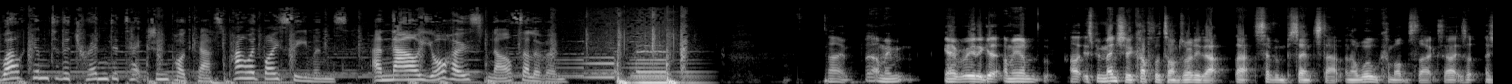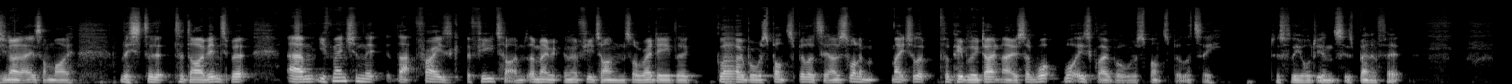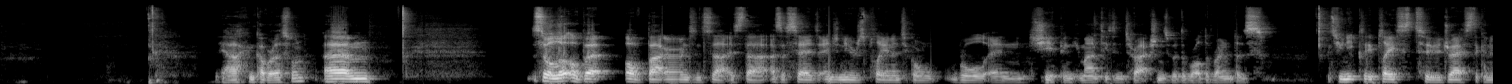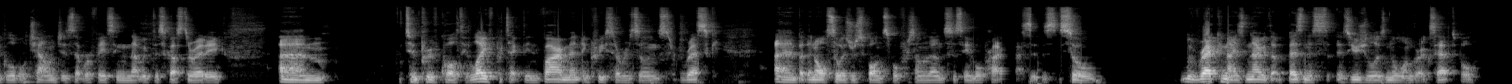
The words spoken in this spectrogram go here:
Welcome to the Trend Detection Podcast powered by Siemens. And now your host, Niall Sullivan. No, I mean, yeah, really good. I mean, uh, it's been mentioned a couple of times already that that seven percent stat, and I will come on to that because as you know, that is on my list to, to dive into. But um, you've mentioned that, that phrase a few times, or maybe a few times already, the global responsibility. I just want to make sure that for people who don't know, so what what is global responsibility, just for the audience's benefit? Yeah, I can cover this one. Um, so a little bit of background into that is that, as I said, engineers play an integral role in shaping humanity's interactions with the world around us. It's uniquely placed to address the kind of global challenges that we're facing and that we've discussed already, um, to improve quality of life, protect the environment, increase our resilience to risk, um, but then also is responsible for some of the unsustainable practices. So we recognise now that business as usual is no longer acceptable.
